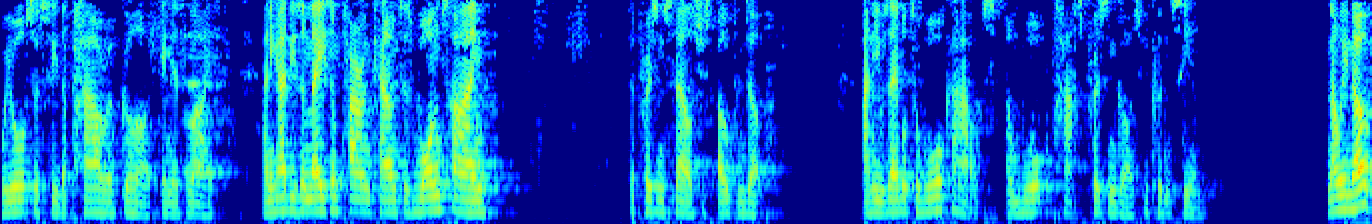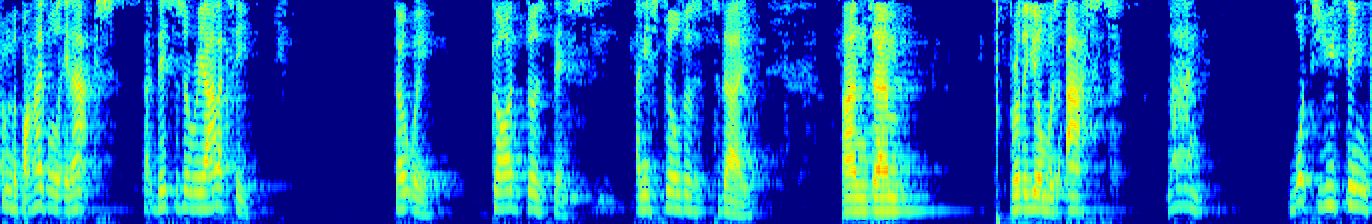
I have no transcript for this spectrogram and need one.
we also see the power of God in his life. And he had these amazing power encounters. One time, the prison cells just opened up. And he was able to walk out and walk past prison guards who couldn't see him. Now we know from the Bible in Acts that this is a reality. Don't we? God does this. And he still does it today. And um, Brother Yun was asked, Man, what do you think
